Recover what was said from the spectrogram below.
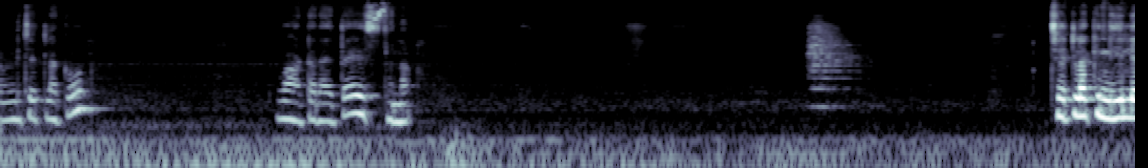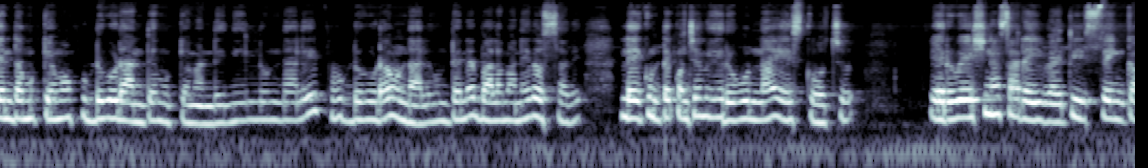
అన్ని చెట్లకు వాటర్ అయితే ఇస్తున్నా. చెట్లకి నీళ్ళు ఎంత ముఖ్యమో ఫుడ్ కూడా అంతే ముఖ్యమండి. నీళ్ళు ఉండాలి ఫుడ్ కూడా ఉండాలి. ఉంటేనే బలం అనేది వస్తుంది. లేకుంటే కొంచెం ఎరువు ఉన్నా వేసుకోవచ్చు. ఎరువు వేసినా సరే ఇవైతే ఇస్తే ఇంకా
